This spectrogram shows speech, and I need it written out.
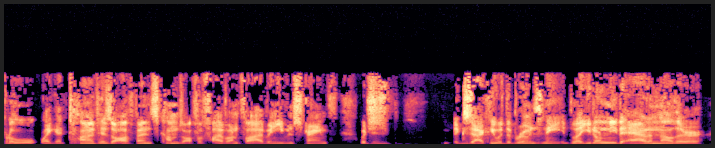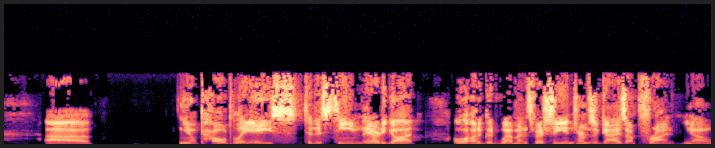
but a, like a ton of his offense comes off of five on five and even strength, which is exactly what the Bruins need. Like you don't need to add another, uh, you know, power play ace to this team. They already got a lot of good weapons, especially in terms of guys up front. You know,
